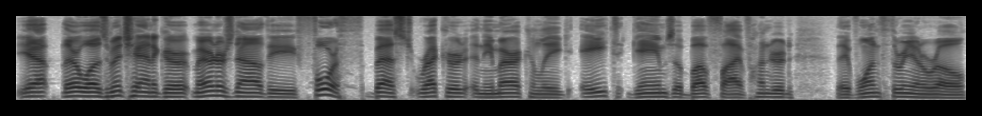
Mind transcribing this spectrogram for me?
Yeah, there was Mitch Haniger. Mariners now the fourth best record in the American League, eight games above 500. They've won three in a row,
